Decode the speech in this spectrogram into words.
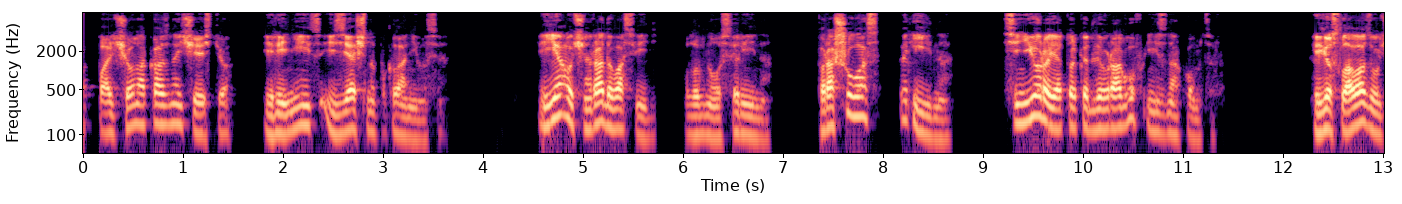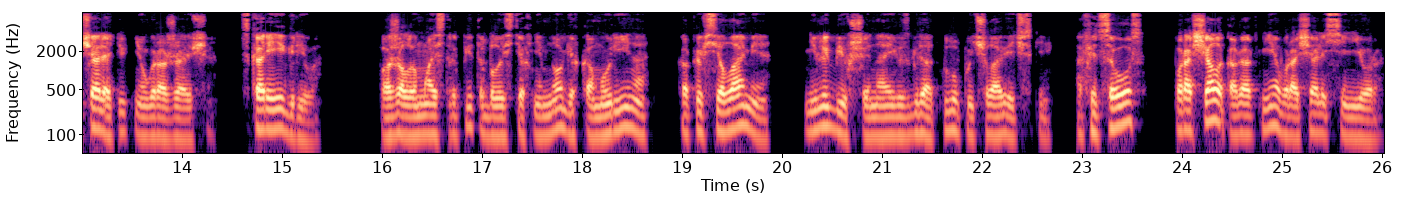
польщен оказанной честью. Иринеец изящно поклонился. «И я очень рада вас видеть», — улыбнулась Рина. «Прошу вас, Рина. Сеньора я только для врагов и незнакомцев». Ее слова звучали отнюдь не угрожающе, скорее игриво. Пожалуй, маэстро Пита был из тех немногих, кому Рина, как и все ламии, не любившая, на их взгляд, глупый человеческий, официоз, прощала, когда к ней обращались сеньоры.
